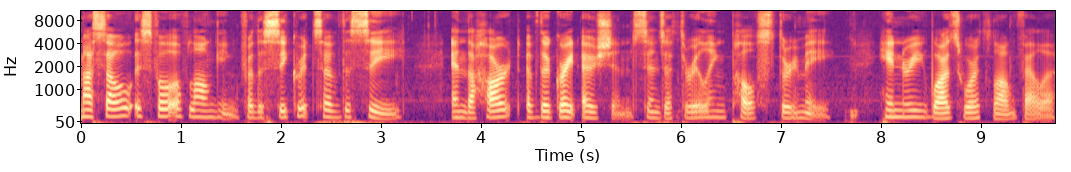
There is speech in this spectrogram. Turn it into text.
My soul is full of longing for the secrets of the sea, and the heart of the great ocean sends a thrilling pulse through me. Henry Wadsworth Longfellow.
